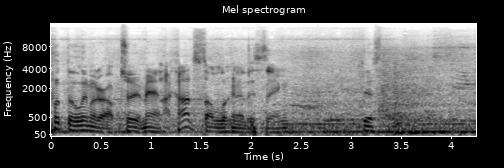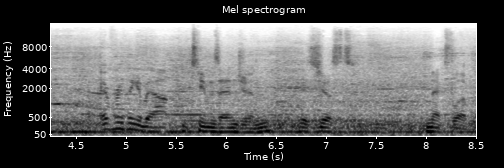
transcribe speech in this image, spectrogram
put the limiter up too. Man, I can't stop looking at this thing. Just everything about Tim's engine is just next level.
